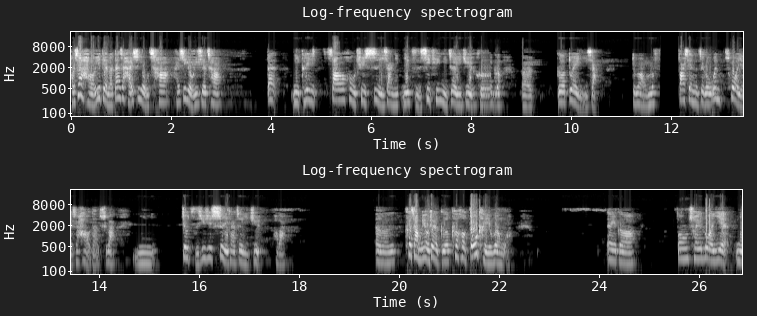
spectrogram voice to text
好像好一点了，但是还是有差，还是有一些差。但你可以稍后去试一下，你你仔细听你这一句和那个呃歌对一下，对吧？我们发现的这个问错也是好的，是吧？你 就仔细去试一下这一句，好吧？嗯，课上没有这个歌，课后都可以问我。那个风吹落叶，你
